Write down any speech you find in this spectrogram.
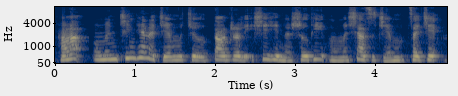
好了，我们今天的节目就到这里，谢谢你的收听，我们下次节目再见。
